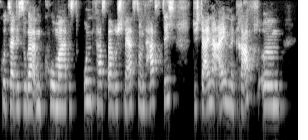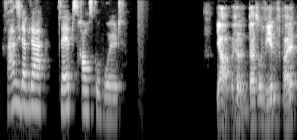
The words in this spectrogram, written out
kurzzeitig sogar im Koma, hattest unfassbare Schmerzen und hast dich durch deine eigene Kraft ähm, quasi da wieder selbst rausgeholt. Ja, das auf jeden Fall.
